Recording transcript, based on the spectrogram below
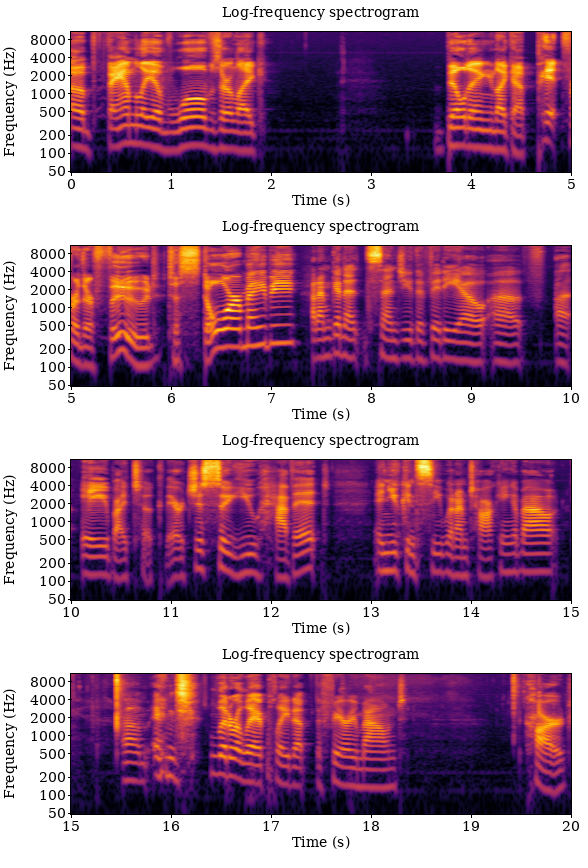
a family of wolves or like building like a pit for their food to store, maybe. But I'm gonna send you the video of uh, Abe I took there, just so you have it and you can see what I'm talking about. Um, and literally, I played up the fairy mound card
